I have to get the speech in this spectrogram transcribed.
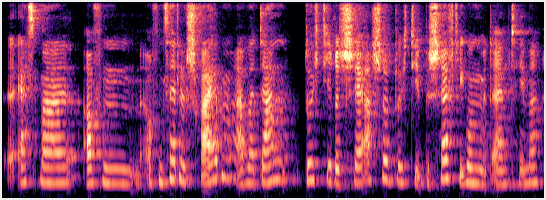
erstmal auf einen, auf einen Zettel schreiben, aber dann durch die Recherche, durch die Beschäftigung mit einem Thema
